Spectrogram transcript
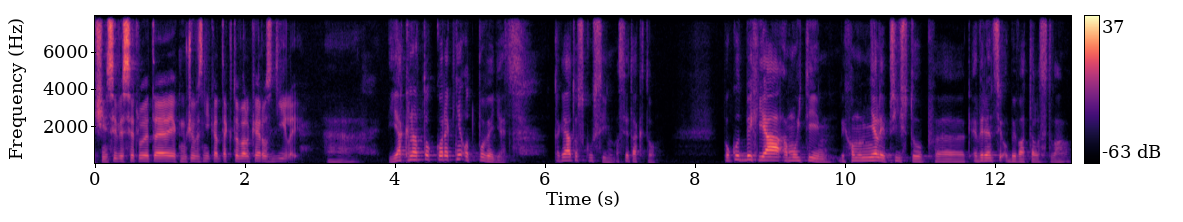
Čím si vysvětlujete, jak můžou vznikat takto velké rozdíly? Uh. Jak na to korektně odpovědět? Tak já to zkusím, asi takto. Pokud bych já a můj tým bychom měli přístup eh, k evidenci obyvatelstva,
